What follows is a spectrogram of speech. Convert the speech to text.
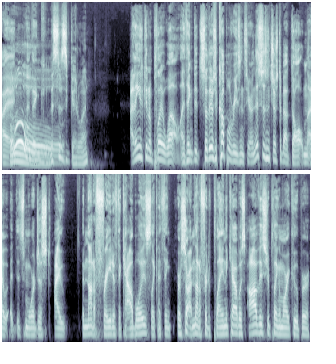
I, I, think this is a good one. I think he's going to play well. I think that so. There's a couple reasons here, and this isn't just about Dalton. I, it's more just I am not afraid of the Cowboys. Like I think, or sorry, I'm not afraid of playing the Cowboys. Obviously, you're playing Amari Cooper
